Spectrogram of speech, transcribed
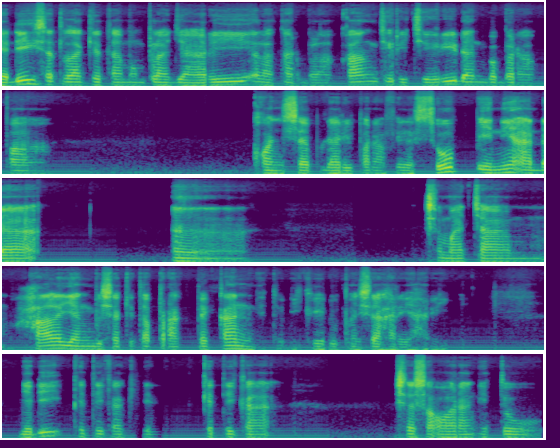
Jadi setelah kita mempelajari latar belakang, ciri-ciri dan beberapa konsep dari para filsuf, ini ada eh, semacam hal yang bisa kita praktekkan gitu di kehidupan sehari-hari. Jadi ketika ketika seseorang itu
